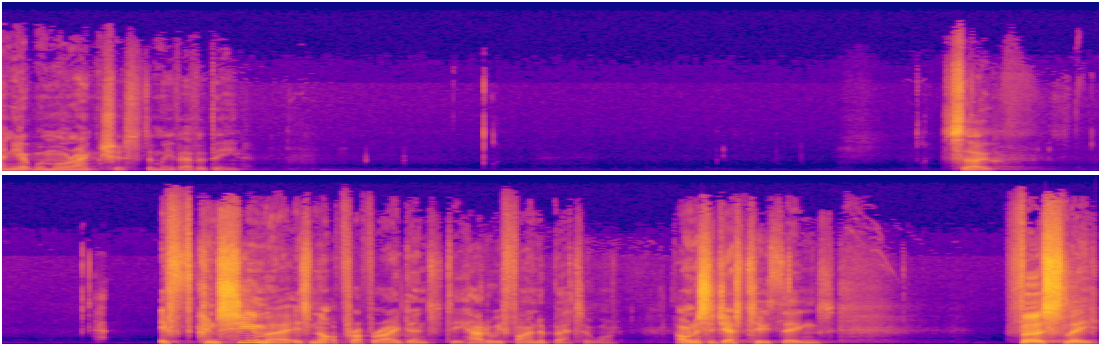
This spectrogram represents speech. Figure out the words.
And yet we're more anxious than we've ever been. So, if consumer is not a proper identity, how do we find a better one? I want to suggest two things. Firstly,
